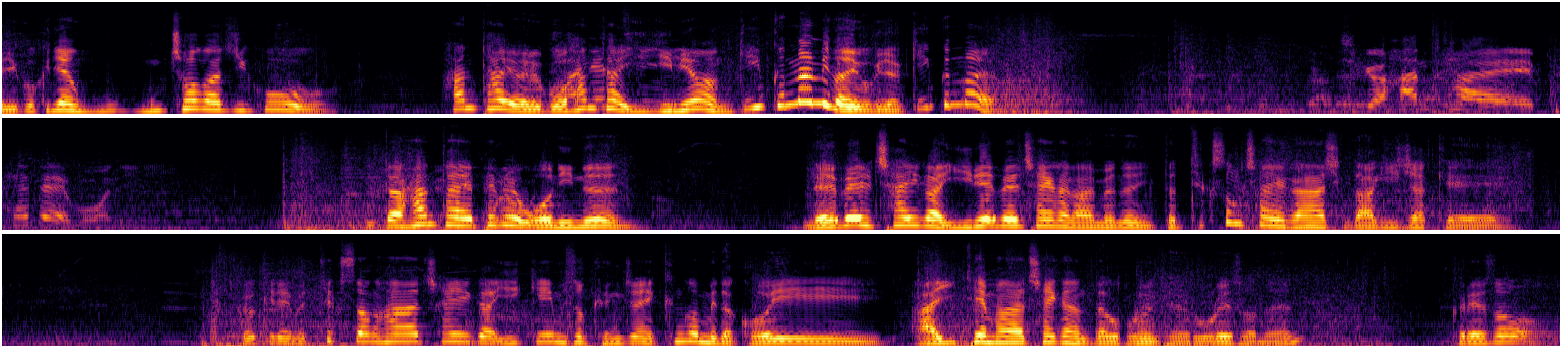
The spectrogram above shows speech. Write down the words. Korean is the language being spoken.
이거 그냥 뭉- 뭉쳐가지고 한타 열고 한타. 이기면 게임 끝납니다. 이거 그냥 게임 끝나요. 지금 한타의 패배 원인이. 일단 한타의 패배 원인은 레벨 차이가 2레벨 차이가 나면은 일단 특성 차이가 하나씩 나기 시작해. 그렇게 되면 특성 하나 차이가 이 게임에서 굉장히 큰 겁니다. 거의 아이템 하나 차이가 난다고 보면 돼요 롤에서는. 그래서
